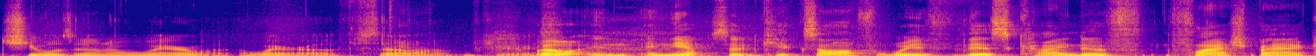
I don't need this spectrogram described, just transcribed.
she wasn't aware aware of. So I'm curious. Well, and, and the episode kicks off with this kind of flashback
